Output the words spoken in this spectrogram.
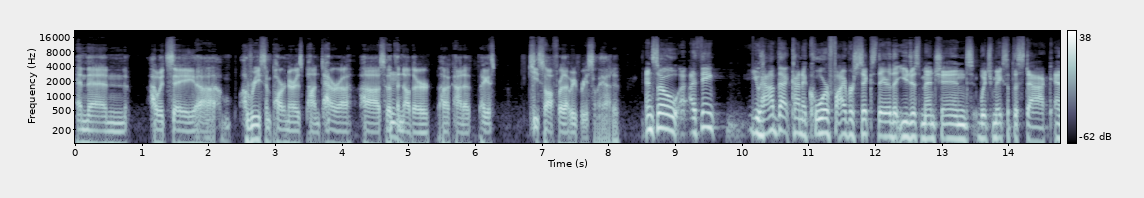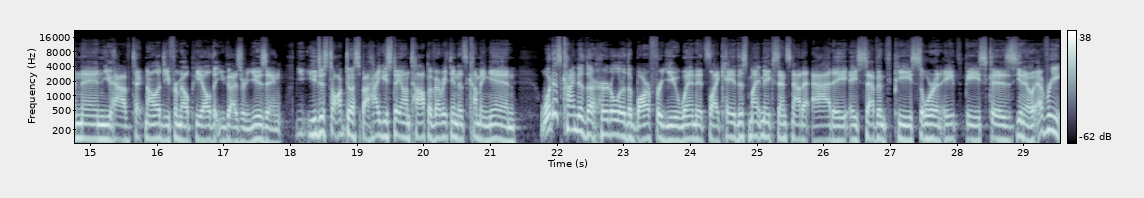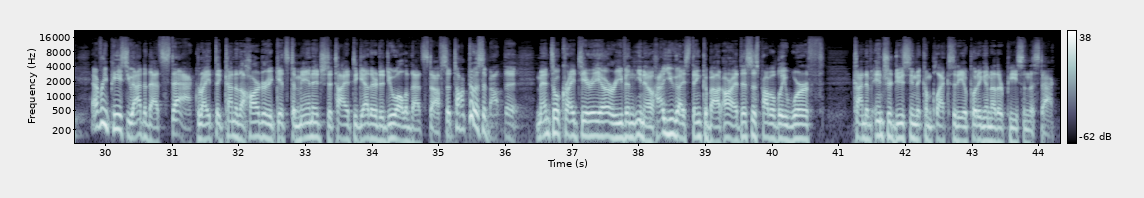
And then I would say uh, a recent partner is Pontera. Uh, so that's mm. another uh, kind of, I guess, key software that we've recently added. And so I think you have that kind of core five or six there that you just mentioned, which makes up the stack. And then you have technology from LPL that you guys are using. You just talked to us about how you stay on top of everything that's coming in. What is kind of the hurdle or the bar for you when it's like, hey, this might make sense now to add a, a seventh piece or an eighth piece? Cause, you know, every, every piece you add to that stack, right? The kind of the harder it gets to manage, to tie it together, to do all of that stuff. So talk to us about the mental criteria or even, you know, how you guys think about, all right, this is probably worth kind of introducing the complexity of putting another piece in the stack.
